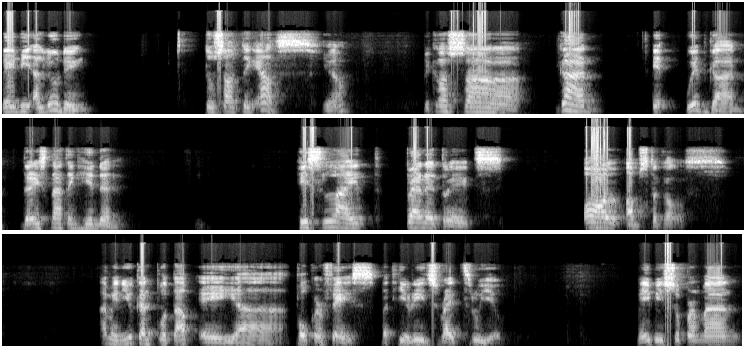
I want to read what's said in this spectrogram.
maybe alluding to something else, you know, because uh, God, it, with God, there is nothing hidden. His light penetrates all obstacles. I mean, you can put up a uh, poker face, but he reads right through you. Maybe Superman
